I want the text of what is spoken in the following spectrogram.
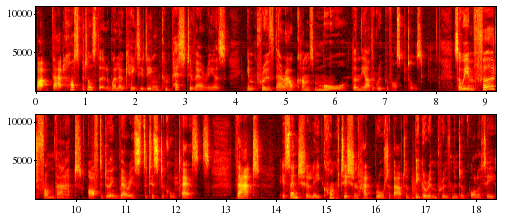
but that hospitals that were located in competitive areas improved their outcomes more than the other group of hospitals. So we inferred from that, after doing various statistical tests, that essentially competition had brought about a bigger improvement of quality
